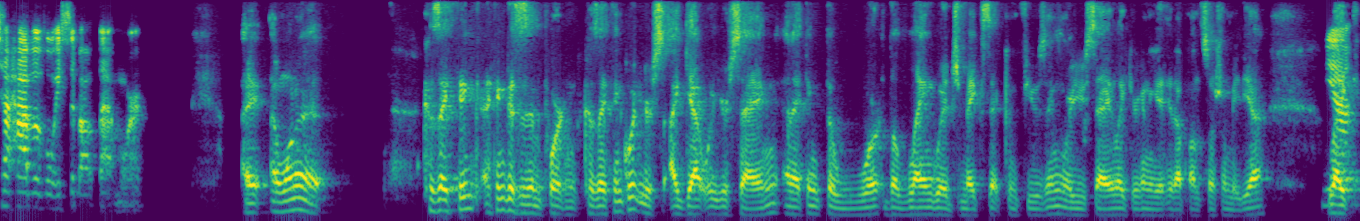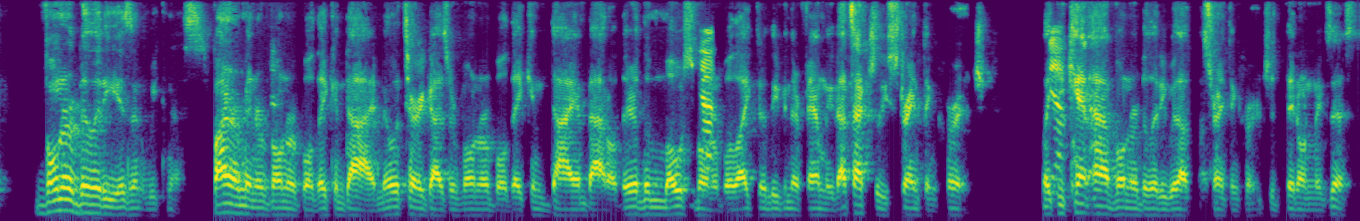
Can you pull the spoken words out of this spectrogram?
to have a voice about that more. I, I want to, because I think I think this is important because I think what you're I get what you're saying, and I think the word the language makes it confusing. Where you say like you're going to get hit up on social media, yeah. like vulnerability isn't weakness. Firemen are vulnerable; they can die. Military guys are vulnerable; they can die in battle. They're the most vulnerable, yeah. like they're leaving their family. That's actually strength and courage. Like yeah. you can't have vulnerability without strength and courage. They don't exist.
